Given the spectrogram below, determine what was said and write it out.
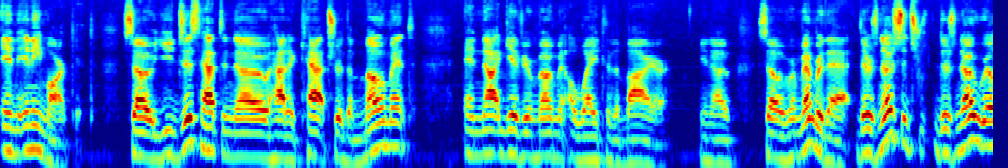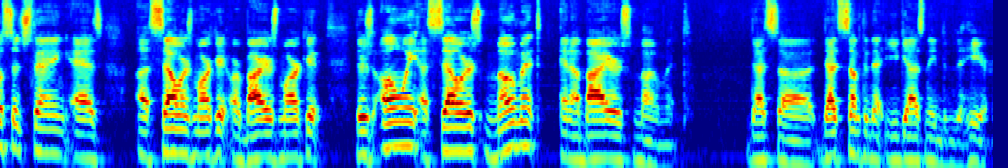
in any market. So, you just have to know how to capture the moment and not give your moment away to the buyer. You know, so remember that there's no such there's no real such thing as a seller's market or buyer's market. There's only a seller's moment and a buyer's moment. That's uh, that's something that you guys needed to hear.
